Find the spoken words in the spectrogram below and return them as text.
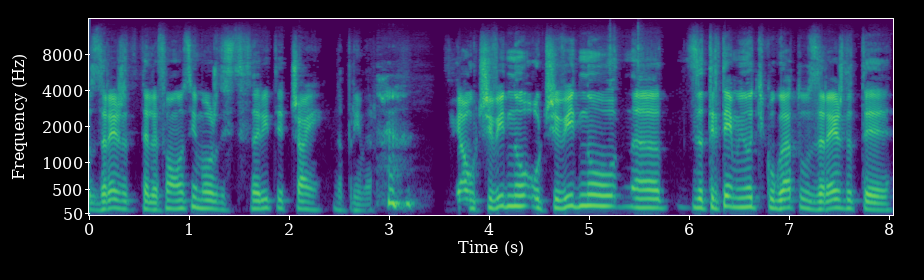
зареждате телефона си, може да си сварите чай, например. Сега, очевидно, очевидно за 3 минути, когато зареждате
